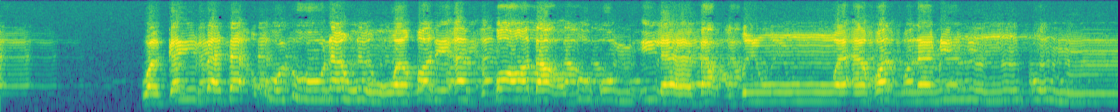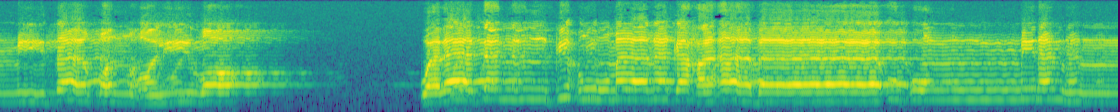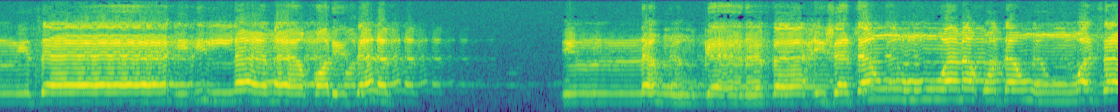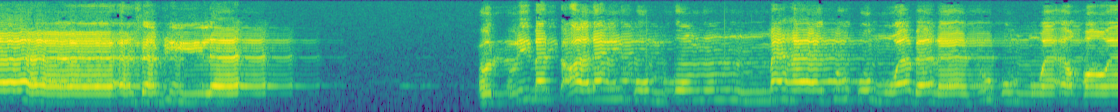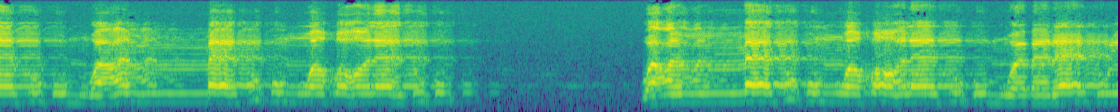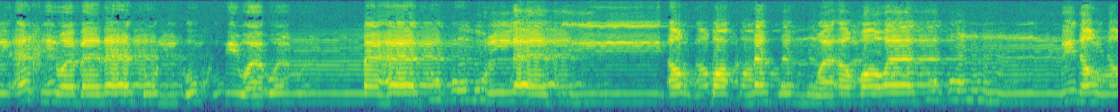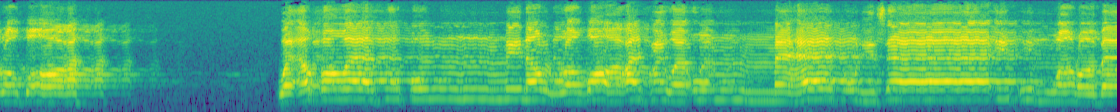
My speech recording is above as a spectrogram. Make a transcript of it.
وكيف تأخذونه وقد أفضى بعضكم إلى بعض وأخذن منكم ميثاقا غليظا. ولا تنكحوا ما نكح آباؤكم من النساء. إلا ما قد سلف. إنه كان فاحشة ومقتا وساء سبيلا. حرمت عليكم أمهاتكم وبناتكم وأخواتكم وعماتكم وخالاتكم وعماتكم وخالاتكم وبنات الأخ وبنات الأخت وأمهاتكم اللاتي أرضعنكم وأخواتكم من الرضاعة وأخواتكم من الرضاعة وأمهات نسائكم وربائبكم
